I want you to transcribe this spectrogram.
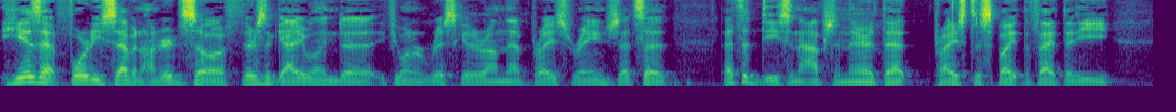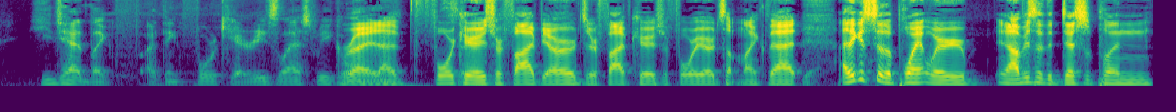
he is at 4,700. So if there's a guy willing to, if you want to risk it around that price range, that's a that's a decent option there at that price, despite the fact that he he had like I think four carries last week. Right, uh, four so. carries for five yards or five carries for four yards, something like that. Yeah. I think it's to the point where you know, obviously the discipline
